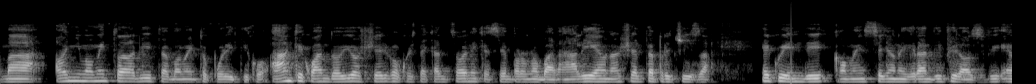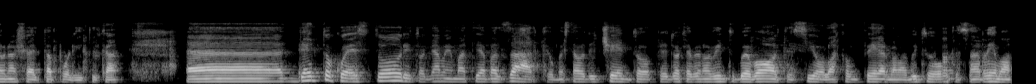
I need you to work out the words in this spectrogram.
ma ogni momento della vita è un momento politico, anche quando io scelgo queste canzoni che sembrano banali, è una scelta precisa e quindi, come insegnano i grandi filosofi, è una scelta politica. Eh, detto questo, ritorniamo in Mattia Bazzar, che come stavo dicendo, credo che abbiano vinto due volte, sì, ho la conferma, hanno vinto due volte Sanremo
